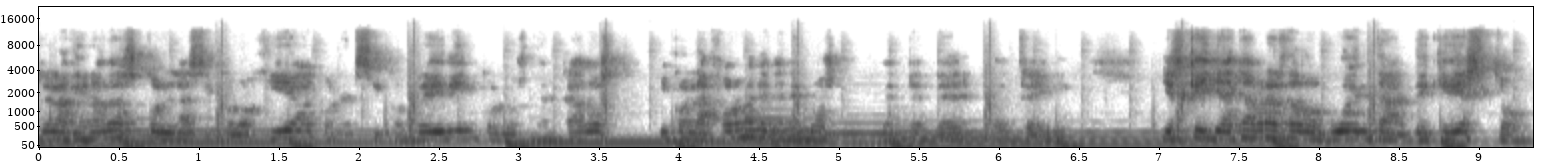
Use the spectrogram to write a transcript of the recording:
relacionadas con la psicología, con el psicotrading, con los mercados y con la forma que tenemos de entender el trading. Y es que ya te habrás dado cuenta de que esto,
